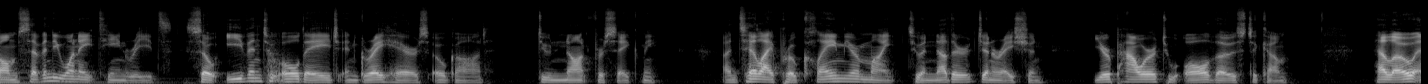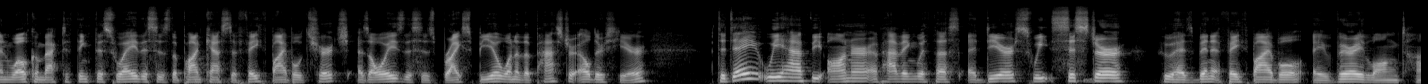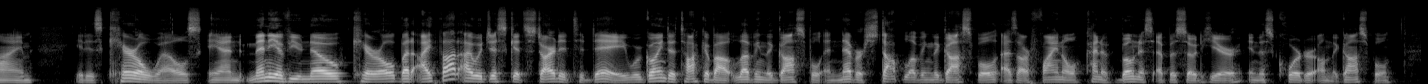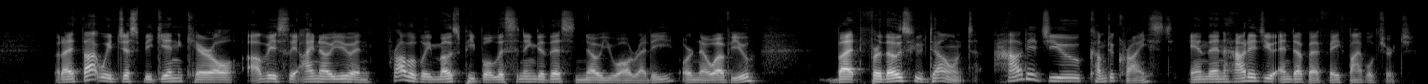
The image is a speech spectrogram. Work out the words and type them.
Psalm 71:18 reads, "So even to old age and gray hairs, O God, do not forsake me, until I proclaim your might to another generation, your power to all those to come." Hello and welcome back to Think This Way. This is the podcast of Faith Bible Church. As always, this is Bryce Beal, one of the pastor elders here. Today we have the honor of having with us a dear, sweet sister who has been at Faith Bible a very long time. It is Carol Wells, and many of you know Carol, but I thought I would just get started today. We're going to talk about loving the gospel and never stop loving the gospel as our final kind of bonus episode here in this quarter on the gospel. But I thought we'd just begin, Carol. Obviously, I know you, and probably most people listening to this know you already or know of you. But for those who don't, how did you come to Christ? And then how did you end up at Faith Bible Church?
